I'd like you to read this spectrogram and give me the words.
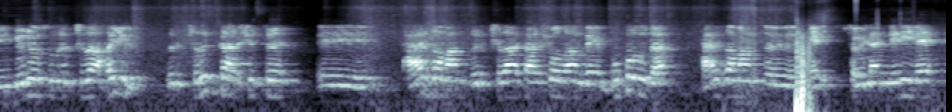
e, görüyorsun ırkçılığa hayır ırkçılık karşıtı e, her zaman ırkçılığa karşı olan ve bu konuda her zaman e, söylemleriyle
